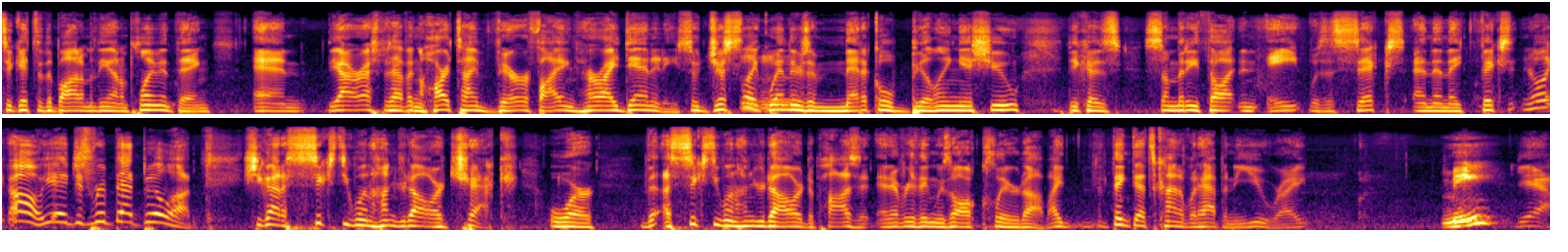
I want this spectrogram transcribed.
to get to the bottom of the unemployment thing. And the IRS was having a hard time verifying her identity. So just like when there's a medical billing issue because somebody thought an eight was a six and then they fix it and you're like, oh, yeah, just rip that bill up. She got a $6,100 check or the, a $6,100 deposit and everything was all cleared up. I think that's kind of what happened to you, right? Me? Yeah.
